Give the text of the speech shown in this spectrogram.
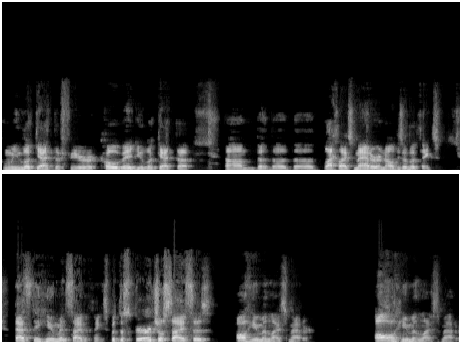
when we look at the fear of COVID, you look at the, um, the, the, the Black Lives Matter and all these other things. That's the human side of things. But the spiritual side says all human lives matter. All human lives matter.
